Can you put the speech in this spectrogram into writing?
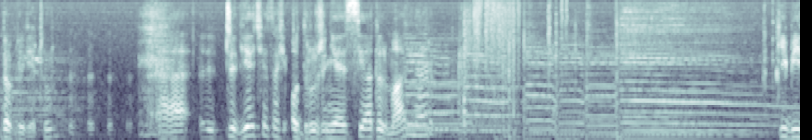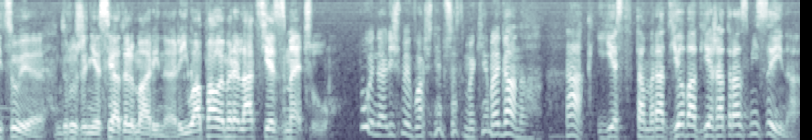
Dobry wieczór. E, czy wiecie coś o drużynie Seattle Mariner? Kibicuję drużynie Seattle Mariner i łapałem relacje z meczu. Płynęliśmy właśnie przez mykiem Megana. Tak, i jest tam radiowa wieża transmisyjna.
